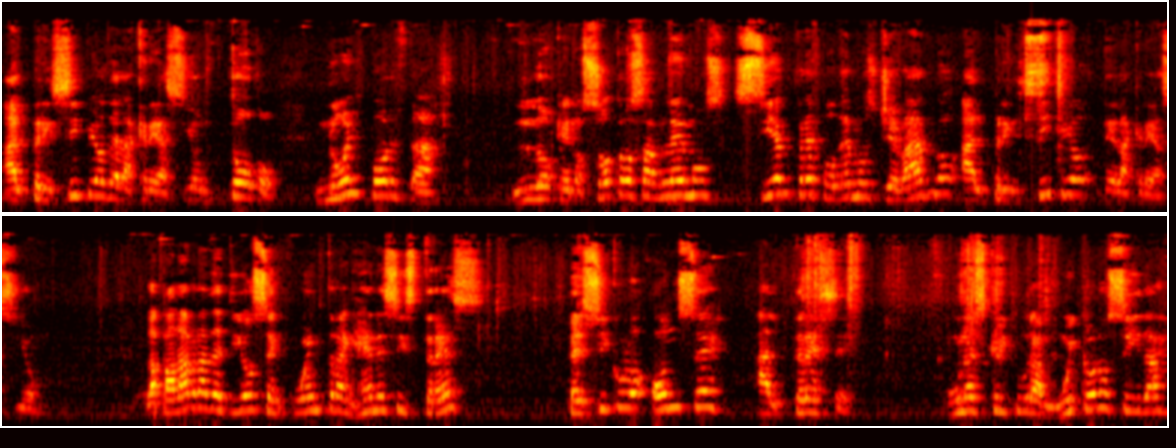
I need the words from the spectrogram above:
al principio de la creación, todo. No importa lo que nosotros hablemos, siempre podemos llevarlo al principio de la creación. La palabra de Dios se encuentra en Génesis 3, versículo 11 al 13. Una escritura muy conocida.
